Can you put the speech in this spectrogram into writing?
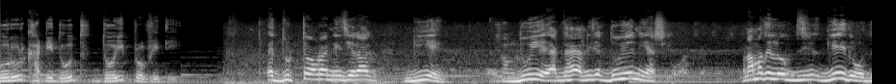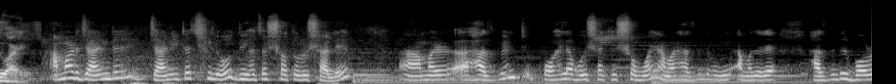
গরুর খাঁটি দুধ দই প্রভৃতি। এই দুধটা আমরা নিজেরা গিয়ে দুয়ে এক জায়গায় নিজের দুয়ে নিয়ে আসি। মানে আমাদের লোক গিয়েই দেবো দোয়ায়। আমার জার্নি জার্নিটা ছিল দুই হাজার সতেরো সালে। আমার হাজব্যান্ড পহেলা বৈশাখের সময় আমার হাজব্যান্ড এবং আমাদের হাজব্যান্ডের বড়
